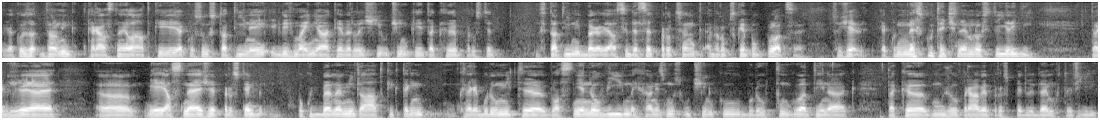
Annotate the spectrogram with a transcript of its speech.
jako za, velmi krásné látky, jako jsou statíny, i když mají nějaké vedlejší účinky, tak prostě statíny bere asi 10% evropské populace, což je jako neskutečné množství lidí. Takže eh, je jasné, že prostě pokud budeme mít látky, který, které budou mít eh, vlastně nový mechanismus účinku, budou fungovat jinak, tak eh, můžou právě prospět lidem, kteří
